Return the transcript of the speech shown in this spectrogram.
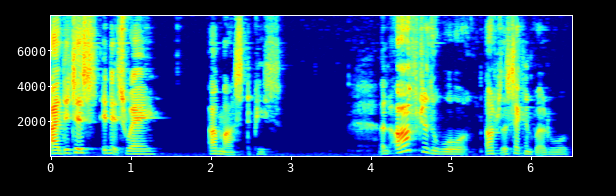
and it is, in its way, a masterpiece. And after the war, after the Second World War,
